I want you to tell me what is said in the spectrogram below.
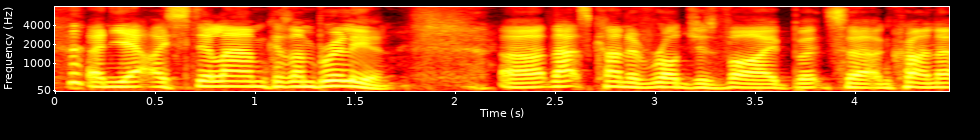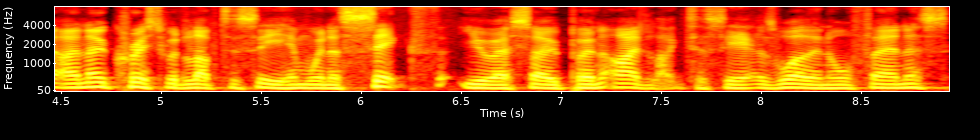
and yet I still am because I'm brilliant. Uh, that's kind of Roger's vibe. But uh, I know Chris would love to see him win a sixth US Open. I'd like to see it as well, in all fairness.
